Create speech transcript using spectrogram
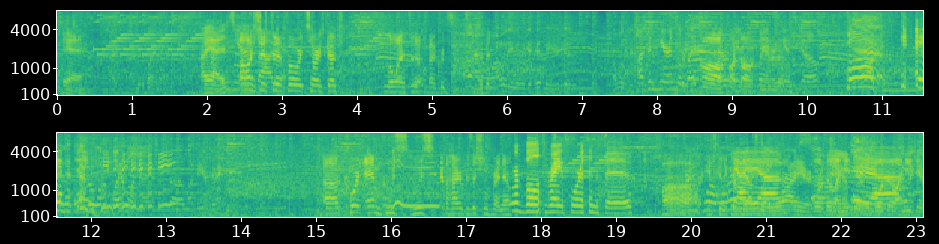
I've, Yeah. I've been playing it. Oh yeah, I've it's been Oh, I should have about threw it. it forward. Sorry, Scotch. I don't know why I threw that backwards. Uh, Have. I don't even get hit me. You're good. I'm gonna get I've been hearing the legend Oh, that fuck off, been playing Canada. CSGO. Fuck! Damn it. Never want to play one. Just uh, let me direct. Court M, who's who's got the higher position right now? We're both right fourth and fifth. Oh, it's gonna come Yeah, down yeah. to the wire. Or Bill, I need you. Yeah. Or Bill, I need you.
